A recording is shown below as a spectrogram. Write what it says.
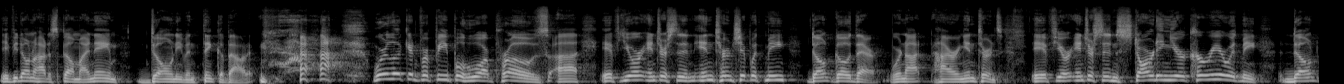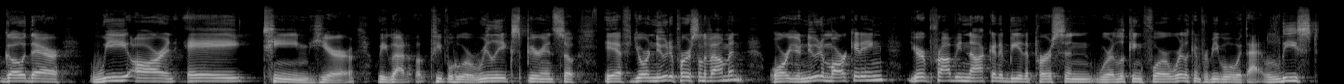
If you don't know how to spell my name, don't even think about it. We're looking for people who are pros. Uh, if you're interested in internship with me, don't go there. We're not hiring interns. If you're interested in starting your career with me, don't go there. We are an A team here. We've got people who are really experienced. So if you're new to personal development or you're new to marketing, you're probably not going to be the person we're looking for. We're looking for people with at least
